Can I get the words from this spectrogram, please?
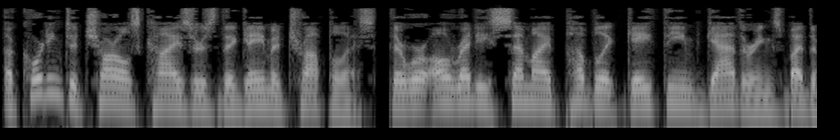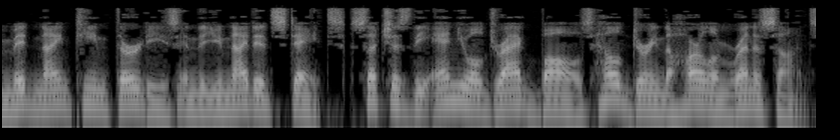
According to Charles Kaiser's The Gay Metropolis, there were already semi-public gay-themed gatherings by the mid-1930s in the United States such as the annual drag balls held during the Harlem Renaissance.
